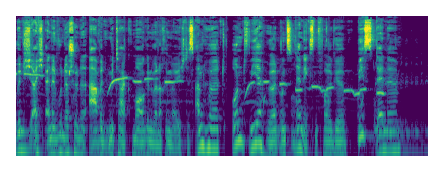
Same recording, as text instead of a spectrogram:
wünsche ich euch einen wunderschönen Abend, Mittag, Morgen, wann auch immer ihr euch das anhört. Und wir hören uns in der nächsten Folge. Bis denne!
